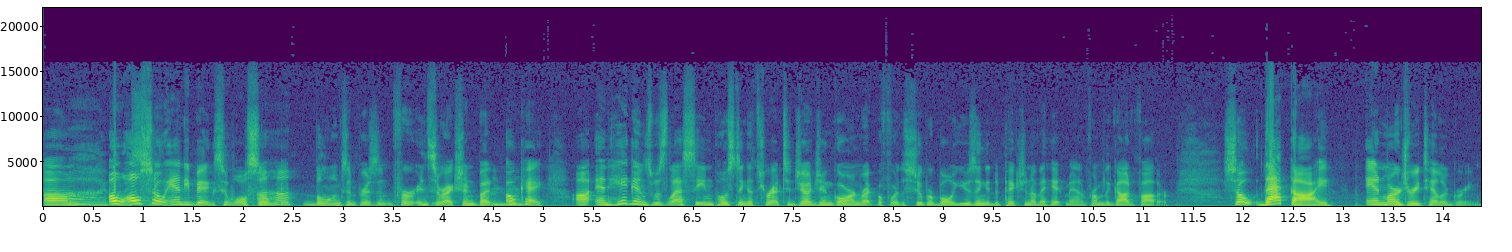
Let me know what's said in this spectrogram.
Um, oh, also Andy Biggs, who also Uh-huh. belongs in prison for insurrection. But Mm-hmm. okay, uh, and Higgins was last seen posting a threat to Judge Engoron right before the Super Bowl using a depiction of a hitman from The Godfather. So that guy and Marjorie Taylor Greene,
